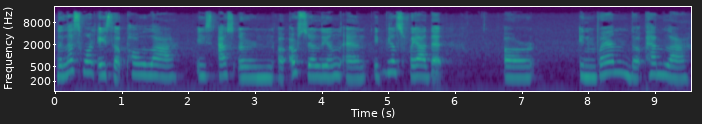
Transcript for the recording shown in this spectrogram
the last one is a polar. Is as an uh, Australian, and it feels fair that uh, invent the Pamela.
